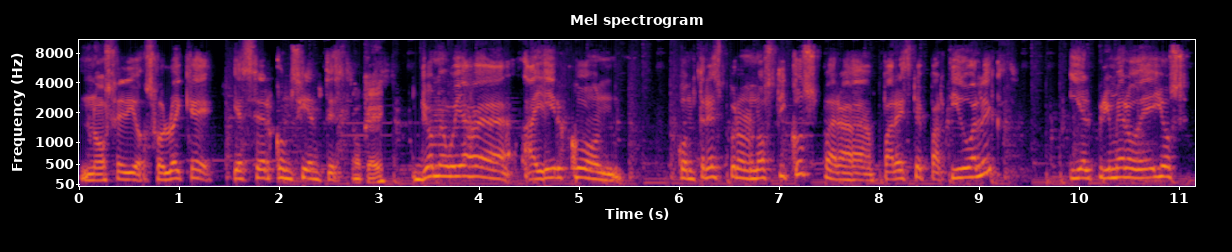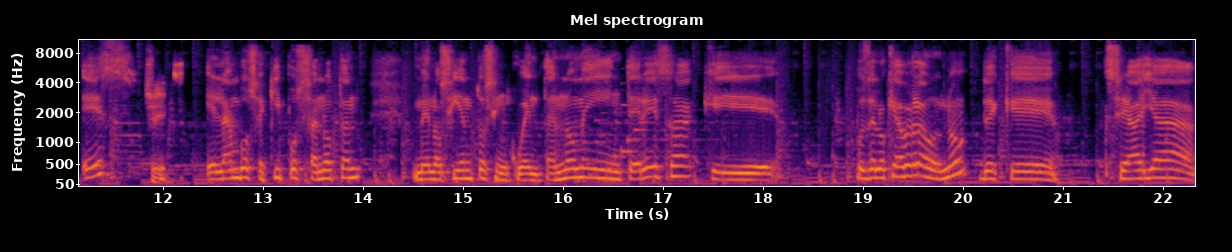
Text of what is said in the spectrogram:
No se dio, solo hay que, ser conscientes. Ok. Yo me voy a, ir con, con tres pronósticos para, para este partido, Alex y el primero de ellos es el ambos equipos anotan menos 150. No me interesa que, pues de lo que he hablado, ¿no? De que se haya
